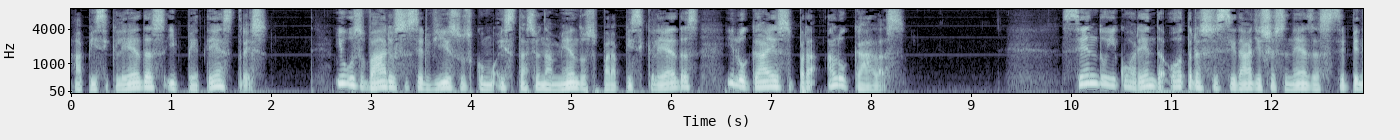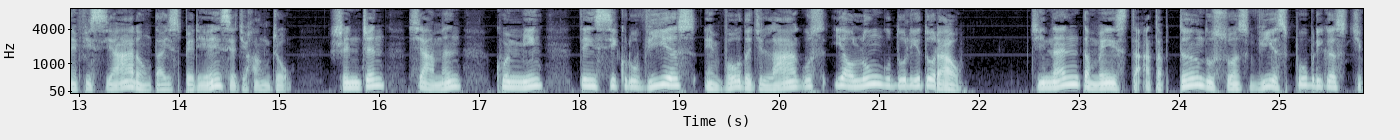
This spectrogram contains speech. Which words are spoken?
a bicicletas e pedestres e os vários serviços como estacionamentos para bicicletas e lugares para alugá-las. 140 outras cidades chinesas se beneficiaram da experiência de Hangzhou. Shenzhen, Xiamen, Kunming têm ciclovias em volta de lagos e ao longo do litoral. Jinan também está adaptando suas vias públicas de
